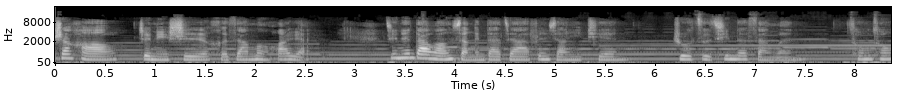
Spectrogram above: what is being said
上好，这里是荷香梦花园。今天大王想跟大家分享一篇朱自清的散文《匆匆》。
